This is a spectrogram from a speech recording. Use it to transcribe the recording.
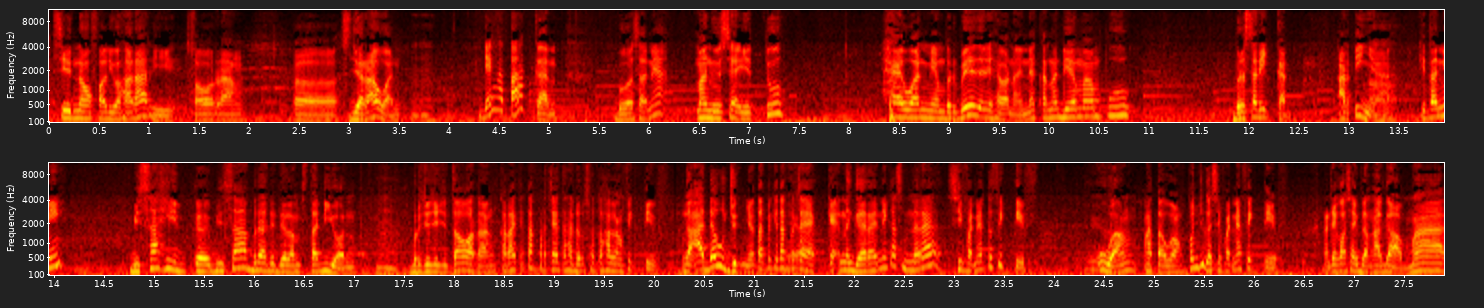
Si Noval Harari seorang eh, sejarawan Mm-mm. dia mengatakan bahwasannya manusia itu hewan yang berbeda dari hewan lainnya karena dia mampu berserikat. Artinya, kita nih bisa hid- eh, bisa berada dalam stadion Hmm. berjuta-juta orang karena kita percaya terhadap suatu hal yang fiktif nggak ada wujudnya tapi kita Iya. percaya kayak negara ini kan sebenarnya sifatnya tuh fiktif Iya. uang mata uang pun juga sifatnya fiktif nanti kalau saya bilang agama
